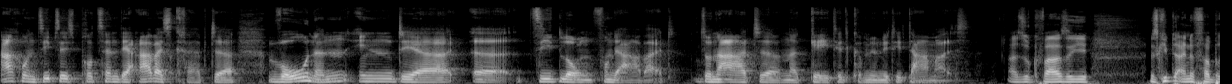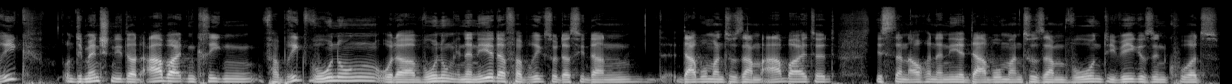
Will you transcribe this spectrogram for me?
78 Prozent der Arbeitskräfte wohnen in der äh, Siedlung von der Arbeit. So eine Art äh, eine gated Community damals. Also quasi, es gibt eine Fabrik und die Menschen, die dort arbeiten, kriegen Fabrikwohnungen oder Wohnungen in der Nähe der Fabrik, sodass sie dann da, wo man zusammen arbeitet, ist dann auch in der Nähe da, wo man zusammen wohnt. Die Wege sind kurz.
